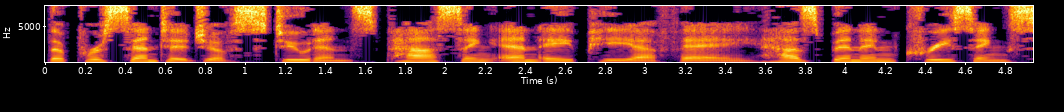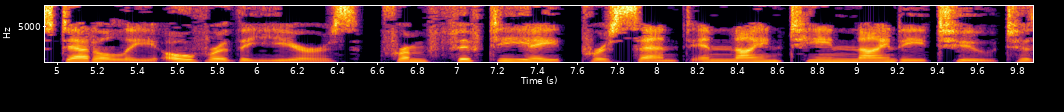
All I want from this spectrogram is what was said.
the percentage of students passing NAPFA has been increasing steadily over the years, from 58% in 1992 to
